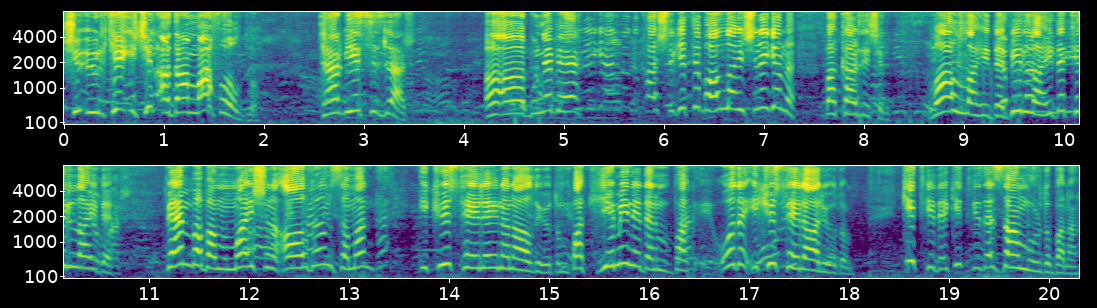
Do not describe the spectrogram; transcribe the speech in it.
Şu ülke için adam mahvoldu. Terbiyesizler. Aa bu ne be? Kaçtı gitti vallahi işine gelme. Bak kardeşim vallahi de billahi de tillahi de. Ben babamın maaşını aldığım zaman 200 TL ile alıyordum. Bak yemin ederim bak o da 200 TL alıyordum. Git gide git gide zam vurdu bana.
